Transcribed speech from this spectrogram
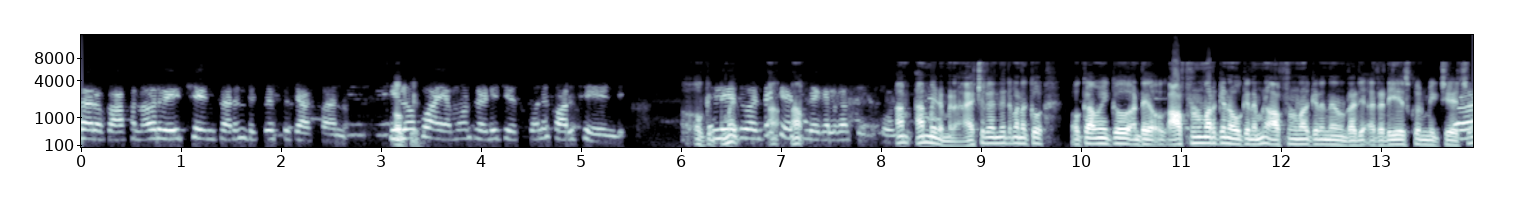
సార్ ఒక హాఫ్ అన్ అవర్ వెయిట్ చేయండి సార్ అని రిక్వెస్ట్ చేస్తాను. ఈ. లోపు ఆ అమౌంట్ రెడీ చేసుకొని కాల్ చేయండి. లేదు అంటే కేసు లీగల్గా మేడం మేడం. యాక్చువల్లీ ఏంటంటే మనకు ఒక మీకు అంటే ఆఫ్టర్నూన్ వరకైనా ఓకేనా మేడం? ఆఫ్టర్నూన్ వరకైనా నేను రెడీ రెడీ చేసుకొని మీకు చేయొచ్చా.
